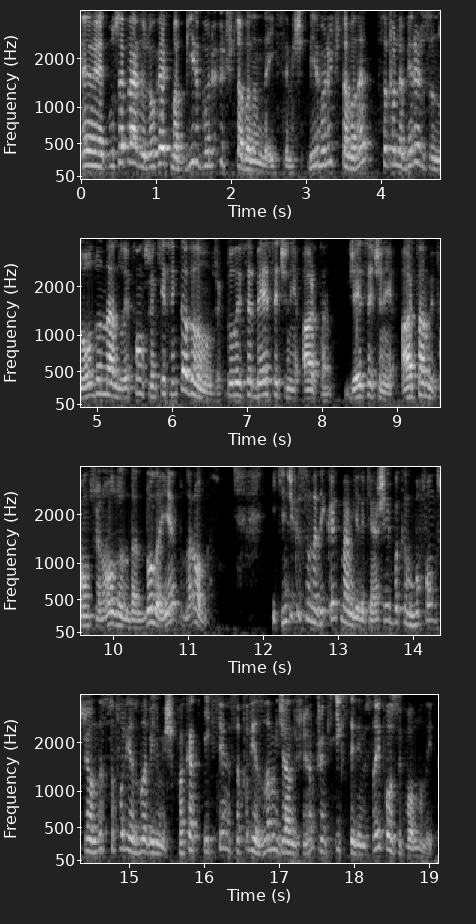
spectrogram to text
Evet bu sefer de logaritma 1 bölü 3 tabanında x demiş. 1 bölü 3 tabanı 0 ile 1 arasında olduğundan dolayı fonksiyon kesinlikle azalan olacak. Dolayısıyla B seçeneği artan, C seçeneği artan bir fonksiyon olduğundan dolayı bunlar olmaz. İkinci kısımda dikkat etmem gereken şey bakın bu fonksiyonda 0 yazılabilmiş. Fakat x yerine 0 yazılamayacağını düşünüyorum. Çünkü x dediğimiz sayı pozitif olmalıydı.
